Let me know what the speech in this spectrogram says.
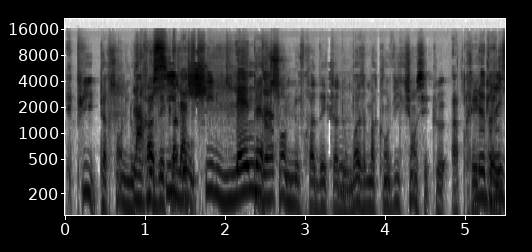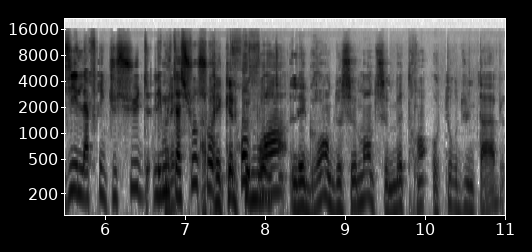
Et puis, personne ne La fera Russie, des cadeaux. la Chine, l'Inde, Personne ne fera des cadeaux. Mm. Moi, ma conviction, c'est qu'après. le Brésil, l'Afrique du Sud, les mutations sont Après quelques profondes. mois, les grands de ce monde se mettront autour d'une table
